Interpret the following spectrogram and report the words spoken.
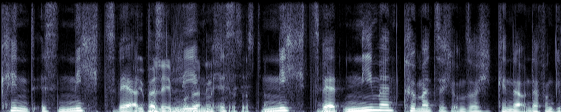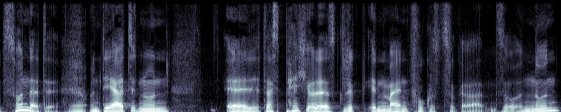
Kind ist nichts wert. Überleben das Leben nicht, ist, ist nichts wert. Niemand kümmert sich um solche Kinder und davon gibt es hunderte. Ja. Und der hatte nun äh, das Pech oder das Glück, in meinen Fokus zu geraten. So, und nun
